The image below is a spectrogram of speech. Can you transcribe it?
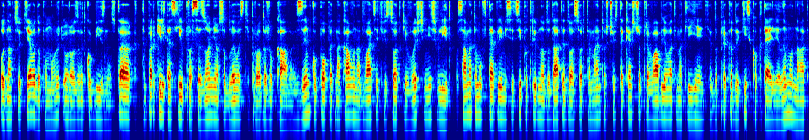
однак суттєво допоможуть у розвитку бізнесу. Так, тепер кілька слів про сезонні особливості продажу кави. Взимку попит на каву на 20% вище, ніж влітку. Саме тому в теплі місяці потрібно додати до асортименту щось таке, що приваблюватиме клієнтів, до прикладу, якісь коктейлі, лимонад,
